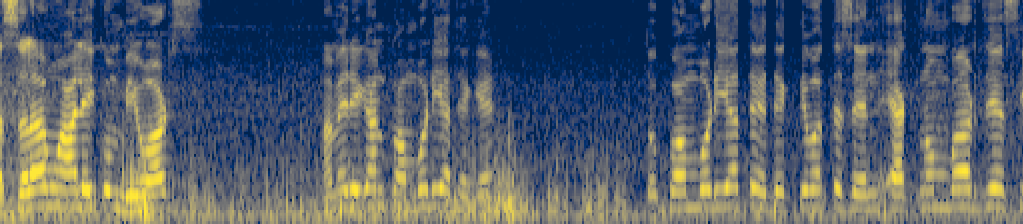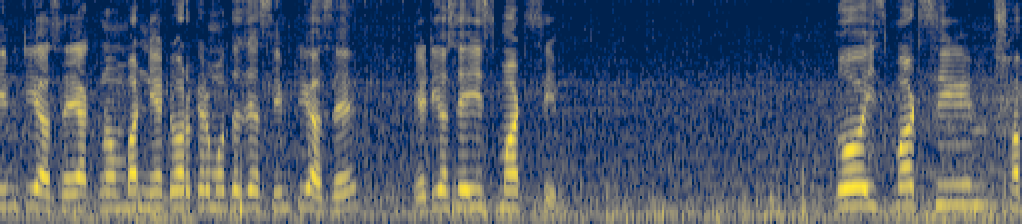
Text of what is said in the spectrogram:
আসসালামু আলাইকুম ভিওয়ার্স আমেরিকান কম্বোডিয়া থেকে। তো কম্বোডিয়াতে দেখতে পাচ্তেছেন, এক নম্বর যে সিমটি আছে, এক নম্বর নেটওয়ার্কের মধ্যে যে সিমটি আছে, এটি হচ্ছে স্মার্ট সিম। তো স্মার্ট সিম সব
